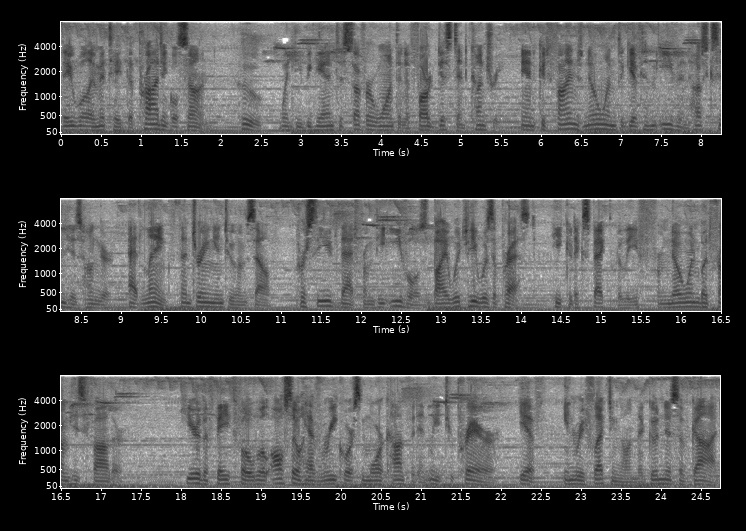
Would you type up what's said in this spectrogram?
They will imitate the prodigal son, who, when he began to suffer want in a far distant country, and could find no one to give him even husks in his hunger, at length entering into himself, perceived that from the evils by which he was oppressed, he could expect relief from no one but from his Father. Here the faithful will also have recourse more confidently to prayer, if, in reflecting on the goodness of God,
